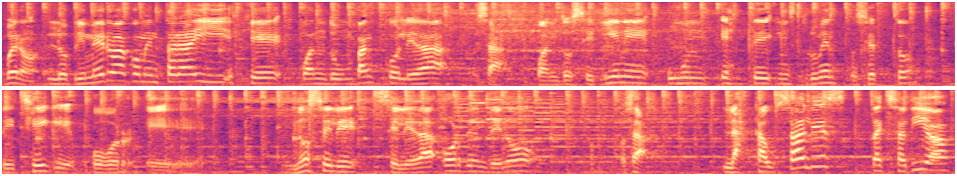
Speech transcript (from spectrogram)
bueno, lo primero a comentar ahí es que cuando un banco le da, o sea, cuando se tiene un, este instrumento, ¿cierto?, de cheque por, eh, no se le, se le da orden de no, o sea, las causales taxativas,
